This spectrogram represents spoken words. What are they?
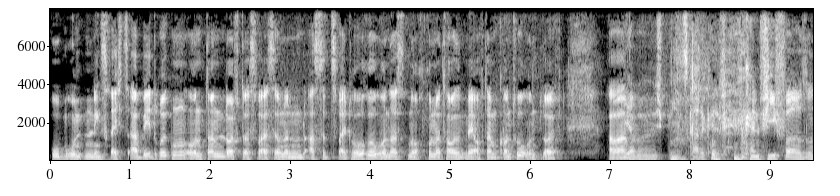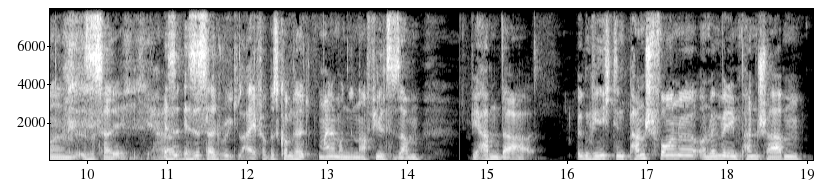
oben, unten, links, rechts AB drücken und dann läuft das, weißt du, und dann hast du zwei Tore und hast noch 100.000 mehr auf deinem Konto und läuft. Aber ja, aber ich bin jetzt gerade kein, kein FIFA, sondern es ist halt, ja. es, es ist halt Real Life, aber es kommt halt meiner Meinung nach viel zusammen. Wir haben da irgendwie nicht den Punch vorne und wenn wir den Punch haben,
